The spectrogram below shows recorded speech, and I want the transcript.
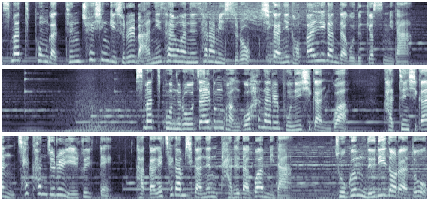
스마트폰 같은 최신 기술을 많이 사용하는 사람일수록 시간이 더 빨리 간다고 느꼈습니다. 스마트폰으로 짧은 광고 하나를 보는 시간과 같은 시간 책 한 줄을 읽을 때 각각의 체감 시간은 다르다고 합니다. 조금 느리더라도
